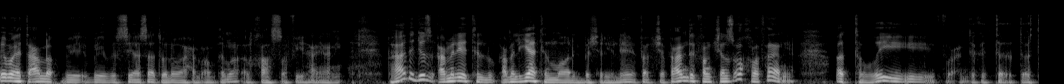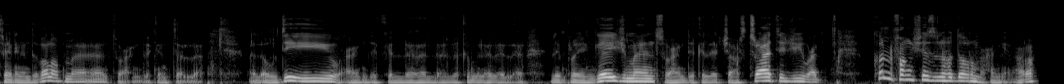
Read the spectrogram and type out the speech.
بما يتعلق بالسياسات واللوائح الأنظمة الخاصة فيها يعني. فهذا جزء عملية عمليات الموارد البشرية اللي هي فعندك functions أخرى ثانية. التوظيف وعندك ال training and development وعندك أنت ال OD وعندك ال employee engagement وعندك ال HR strategy كل functions له دور معين عرفت؟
